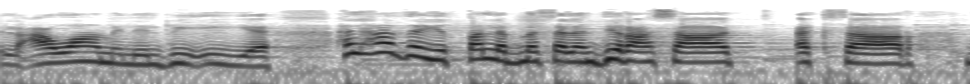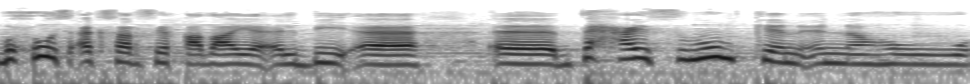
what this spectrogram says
العوامل البيئية، هل هذا يتطلب مثلا دراسات أكثر، بحوث أكثر في قضايا البيئة؟ آه، بحيث ممكن إنه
